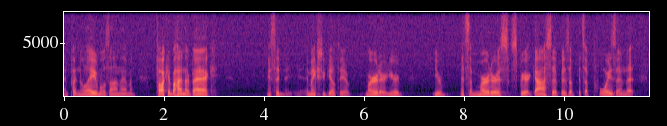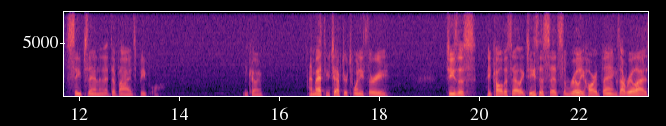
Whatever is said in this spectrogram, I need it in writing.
and putting labels on them and talking behind their back, he said it makes you guilty of murder. You're, you're, it's a murderous spirit. Gossip is a, it's a poison that seeps in and it divides people. Okay? In Matthew chapter 23, Jesus, he called us out. Like Jesus said some really hard things. I realize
